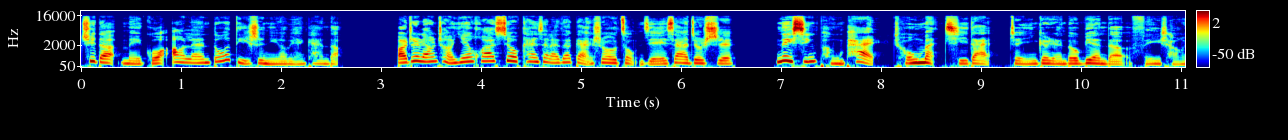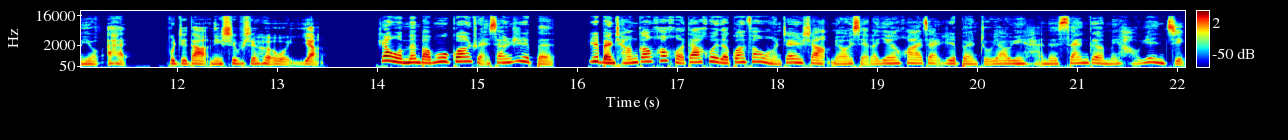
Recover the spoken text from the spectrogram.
去的美国奥兰多迪士尼乐园看的。把这两场烟花秀看下来的感受总结一下，就是内心澎湃，充满期待，整一个人都变得非常有爱。不知道你是不是和我一样？让我们把目光转向日本。日本长冈花火大会的官方网站上描写了烟花在日本主要蕴含的三个美好愿景。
